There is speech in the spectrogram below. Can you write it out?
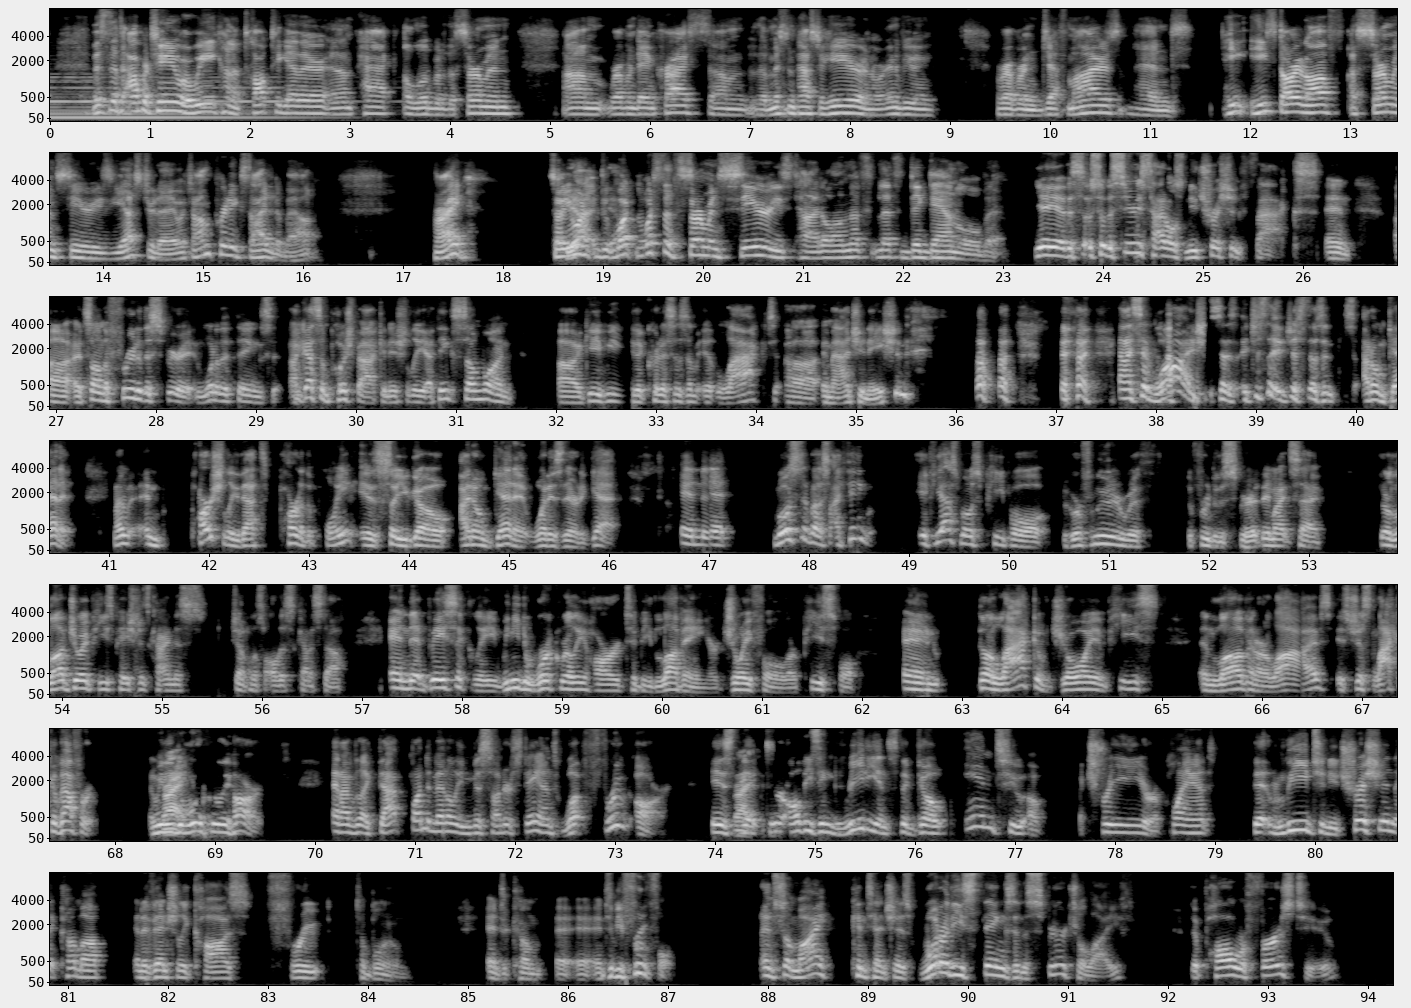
this is an opportunity where we kind of talk together and unpack a little bit of the sermon. Um, Reverend Dan Kreiss, um, the mission pastor here, and we're interviewing Reverend Jeff Meyers, and he he started off a sermon series yesterday, which I'm pretty excited about. Right. So you yeah, want to yeah. what what's the sermon series title? And let's let's dig down a little bit. Yeah, yeah. This, so the series title is Nutrition Facts, and uh, it's on the fruit of the spirit. And one of the things I got some pushback initially. I think someone uh, gave me the criticism it lacked uh, imagination. and I said, "Why?" She says, "It just it just doesn't. I don't get it." And, and partially that's part of the point is so you go, "I don't get it. What is there to get?" And that most of us, I think, if you ask most people who are familiar with the fruit of the spirit, they might say they're love, joy, peace, patience, kindness, gentleness, all this kind of stuff. And that basically we need to work really hard to be loving or joyful or peaceful. And the lack of joy and peace and love in our lives is just lack of effort. And we right. need to work really hard. And I'm like, that fundamentally misunderstands what fruit are. Is right. that there are all these ingredients that go into a, a tree or a plant that lead to nutrition that come up and eventually cause fruit to bloom and to come and to be fruitful. And so my contention is what are these things in the spiritual life that Paul refers to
